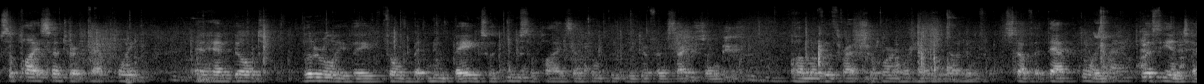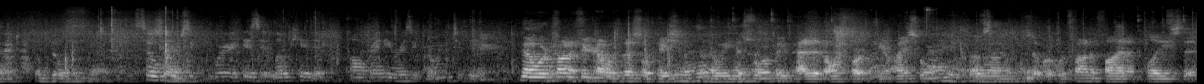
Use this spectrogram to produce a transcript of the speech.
supply center at that point, and had built, literally, they filled ba- new bags with new supplies in a completely different section um, of the threshold where we're handing out and stuff at that point, with the intent of building that. So where's, it- where is it located already, or is it going to be? No, we're trying to figure out what the best location is. I know we historically have had it at Orange Park Junior High School. Um, So we're, we're trying to find a place that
